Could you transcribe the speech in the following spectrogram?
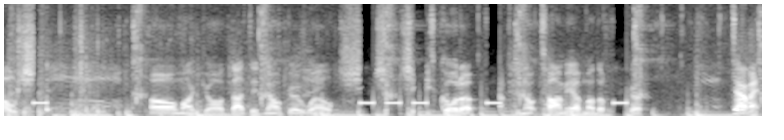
Oh, shit. Oh, my God. That did not go well. Shit, shit. He's caught up. Do not tie me up, motherfucker. Damn it.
